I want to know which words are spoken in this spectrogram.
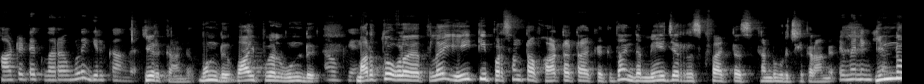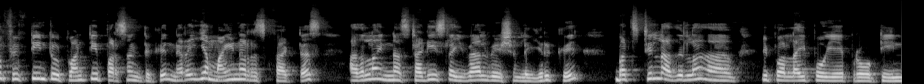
ஹார்ட் அட்டாக் வரவங்களும் இருக்காங்க. இருக்காங்க. உண்டு. வாய்ப்புகள் உண்டு. மருத்துவ உலகத்தில் எயிட்டி பர்சன்ட் ஆஃப் ஹார்ட் அட்டாக்கு தான் இந்த மேஜர் ரிஸ்க் ஃபேக்டர்ஸ் கண்டுபிடிச்சிருக்கிறாங்க. இன்னும் ஃபிஃப்டீன் டு டுவெண்ட்டி பர்சன்ட்டுக்கு நிறைய மைனர் ரிஸ்க் ஃபேக்டர்ஸ் அதெல்லாம் இன்னும் ஸ்டடீஸில் இவால்வேஷனில் இருக்குது பட் ஸ்டில் அதெல்லாம் இப்போ லைப்போ ஏ ப்ரோட்டீன்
